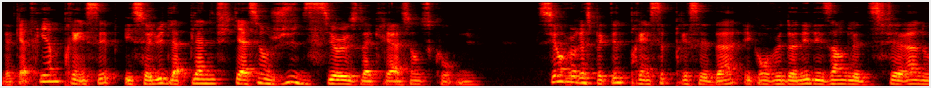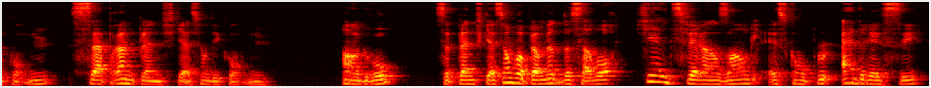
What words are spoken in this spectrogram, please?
Le quatrième principe est celui de la planification judicieuse de la création du contenu. Si on veut respecter le principe précédent et qu'on veut donner des angles différents à nos contenus, ça prend une planification des contenus. En gros, cette planification va permettre de savoir quels différents angles est-ce qu'on peut adresser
